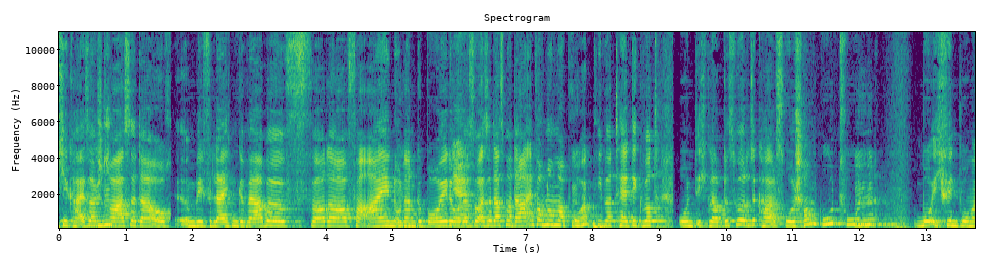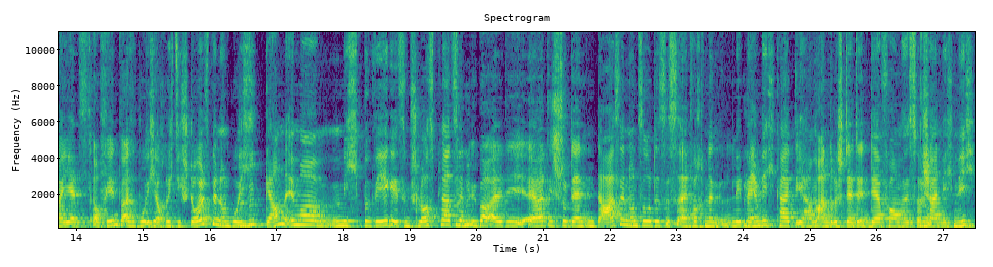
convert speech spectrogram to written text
östliche Kaiserstraße da auch irgendwie vielleicht ein Gewerbeförderverein oder ein Gebäude ja. oder so, also dass man da einfach nochmal proaktiver tätig wird. Und ich glaube, das würde Karlsruhe schon gut tun, mhm wo ich finde, wo man jetzt auf jeden Fall, also wo ich auch richtig stolz bin und wo mhm. ich gern immer mich bewege, ist im Schlossplatz, mhm. wenn überall die, ja, die Studenten da sind und so. Das ist einfach eine Lebendigkeit, die haben andere Städte in der Form höchstwahrscheinlich ja. nicht.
